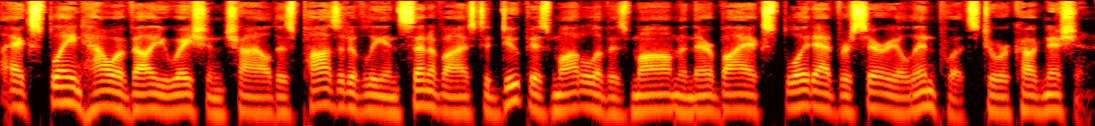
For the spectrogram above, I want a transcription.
I explained how evaluation child is positively incentivized to dupe his model of his mom and thereby exploit adversarial inputs to her cognition.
